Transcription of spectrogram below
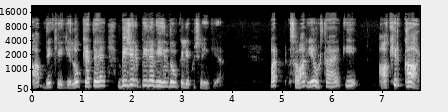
आप देख लीजिए लोग कहते हैं बीजेपी ने भी हिंदुओं के लिए कुछ नहीं किया। बट सवाल ये उठता है कि आखिरकार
